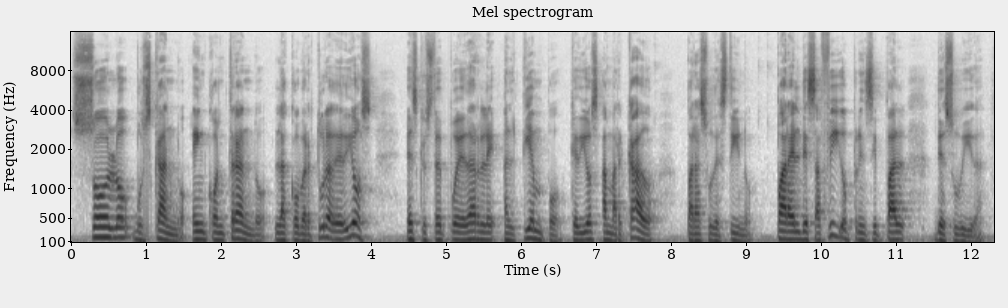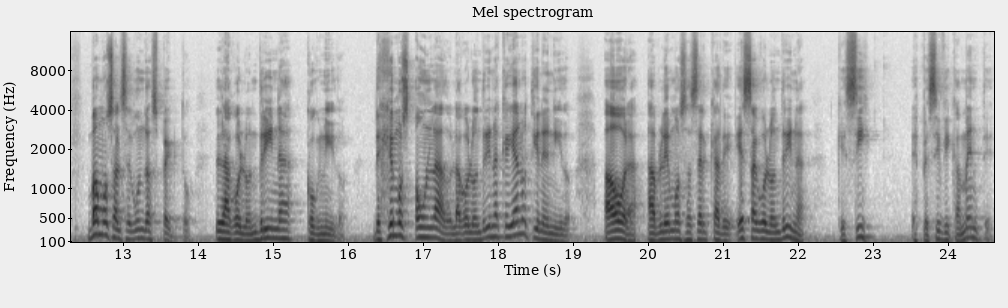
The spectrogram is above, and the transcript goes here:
Solo buscando, encontrando la cobertura de Dios es que usted puede darle al tiempo que Dios ha marcado para su destino, para el desafío principal de su vida. Vamos al segundo aspecto, la golondrina con nido. Dejemos a un lado la golondrina que ya no tiene nido. Ahora hablemos acerca de esa golondrina que sí, específicamente,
